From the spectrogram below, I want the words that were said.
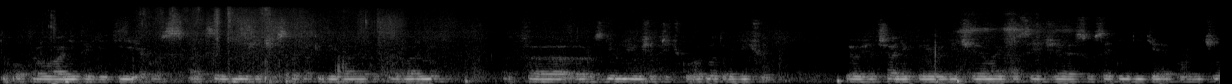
toho opravování těch dětí, jako z praxe vidím, že často taky bývá jako problém v rozdílném žebříčku hodnot rodičů. Jo, že třeba některé rodiče mají pocit, že sousední dítě je poloviční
